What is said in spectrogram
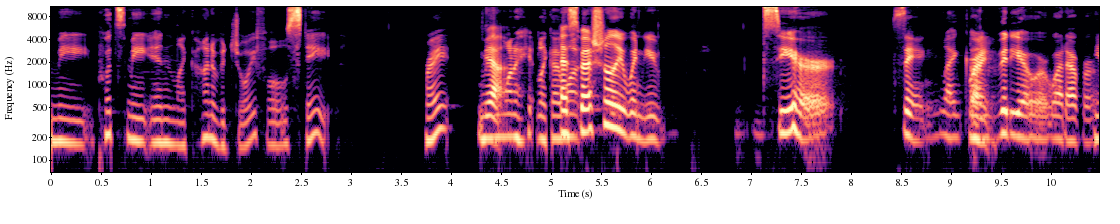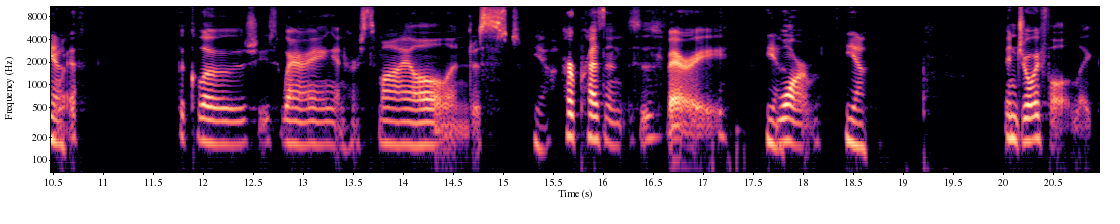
me puts me in like kind of a joyful state. Right? Yeah. I want to like I want Especially when you see her sing, like Right. on video or whatever, Yeah. with the clothes she's wearing and her smile and just Yeah. her presence is very Yeah. warm Yeah. and joyful. Like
